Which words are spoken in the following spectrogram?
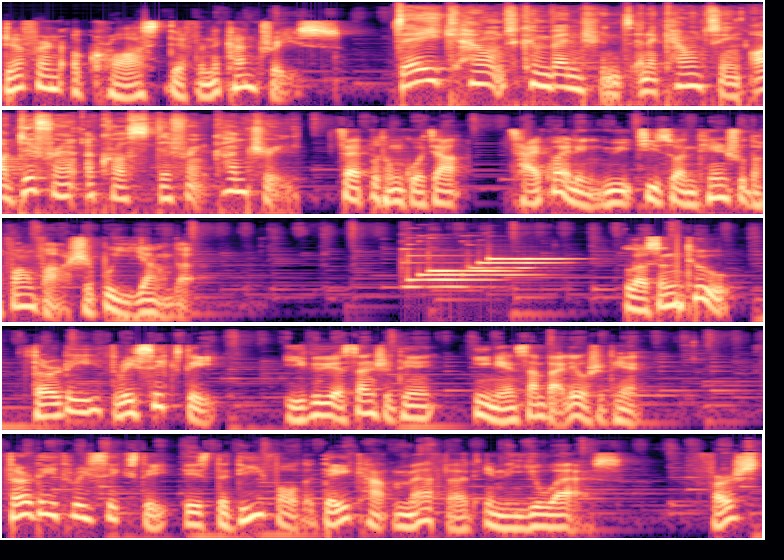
different across different countries. Day count conventions in accounting are different across different countries. 在不同国家，财会领域计算天数的方法是不一样的。Lesson Two 3360, 一个月三十天，一年三百六十天。3360 is the default day count method in the US. First,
